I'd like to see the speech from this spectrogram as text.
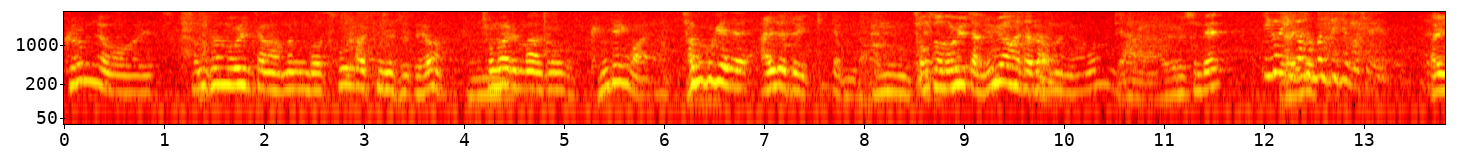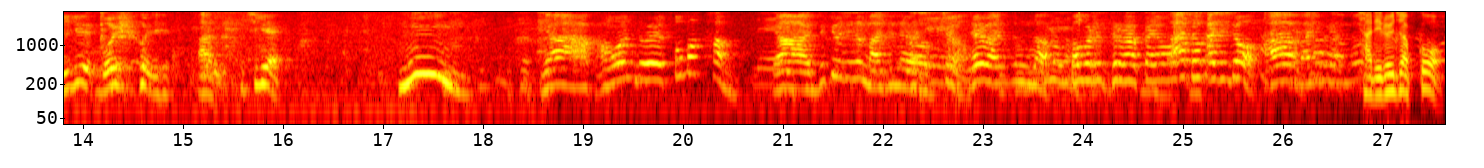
그럼요. 정선 5일장 하면 뭐 서울 같은 데서도요. 주말마도 굉장히 많아요. 전국에 알려져 있기 때문에. 음, 정선 5일장 유명하잖아요. 그러면요. 야, 그러신데 이거 야, 이거 이거- 한번 드셔보셔요. 아 이게 뭐예요? 아 부치게. 음. 야 강원도의 소박함. 네. 야 느껴지는 맛이네요. 맛있죠? 네 맛있습니다. 한번 먹으러 들어갈까요? 아 더 가시죠. 아 맛있게 한번. 자리를 잡고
